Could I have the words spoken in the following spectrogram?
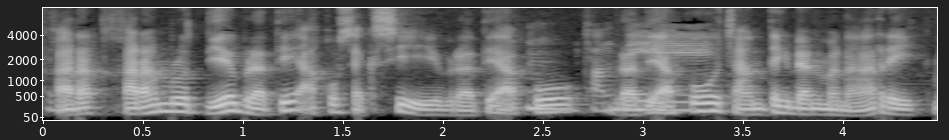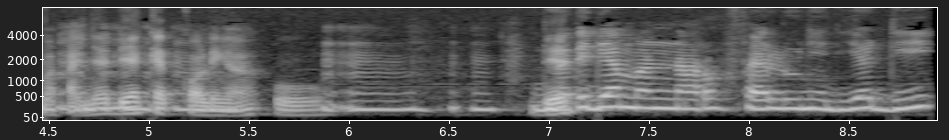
Karena karena menurut dia berarti aku seksi berarti aku Hmm, cantik. berarti aku cantik dan menarik makanya dia catcalling aku Mm-mm, mm-mm. Dia- Berarti dia menaruh value-nya dia di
